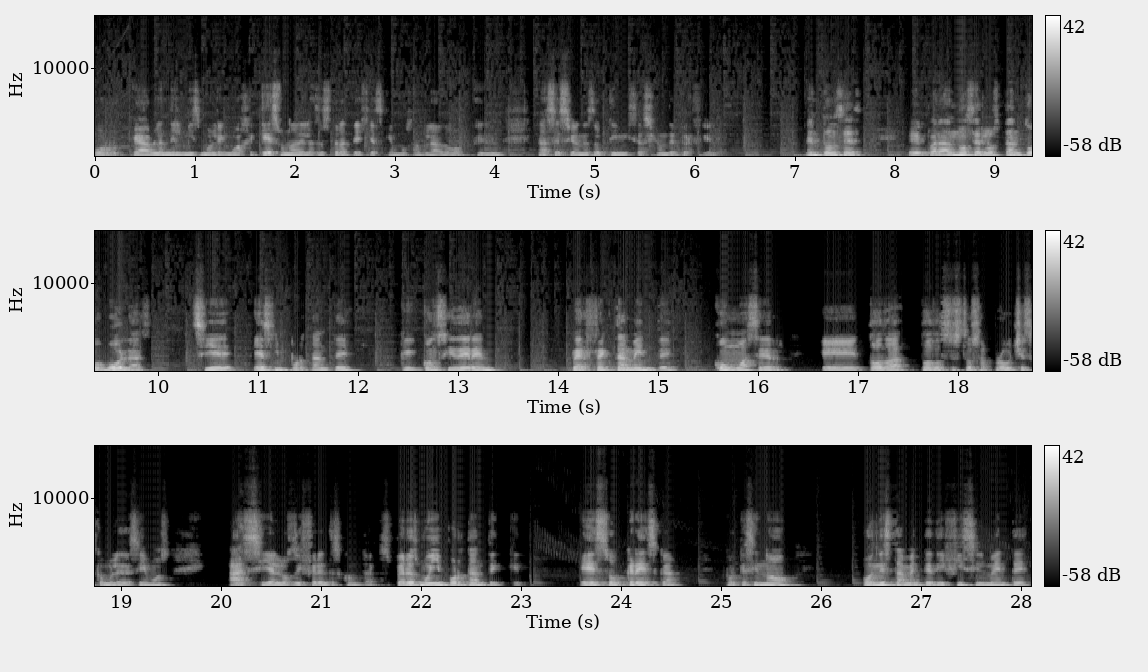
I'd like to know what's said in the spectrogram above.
porque hablan el mismo lenguaje, que es una de las estrategias que hemos hablado en las sesiones de optimización de perfiles. Entonces, eh, para no hacerlos tanto bolas, sí es importante que consideren perfectamente cómo hacer eh, todos estos approaches, como le decimos, hacia los diferentes contactos. Pero es muy importante que eso crezca, porque si no, honestamente, difícilmente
